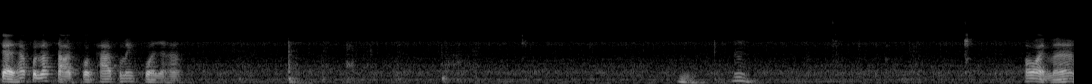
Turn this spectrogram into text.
แต่ถ้าคนรักษาสุขภาพก็ไม่ควรนะครับอร่อยมาก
